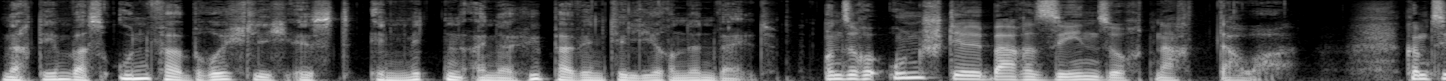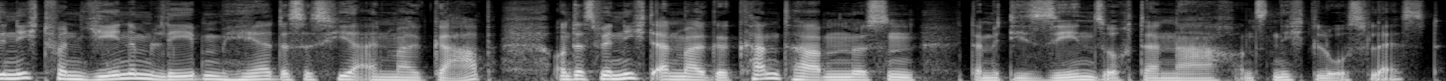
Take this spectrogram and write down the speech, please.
nach dem, was unverbrüchlich ist inmitten einer hyperventilierenden Welt. Unsere unstillbare Sehnsucht nach Dauer. Kommt sie nicht von jenem Leben her, das es hier einmal gab und das wir nicht einmal gekannt haben müssen, damit die Sehnsucht danach uns nicht loslässt?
